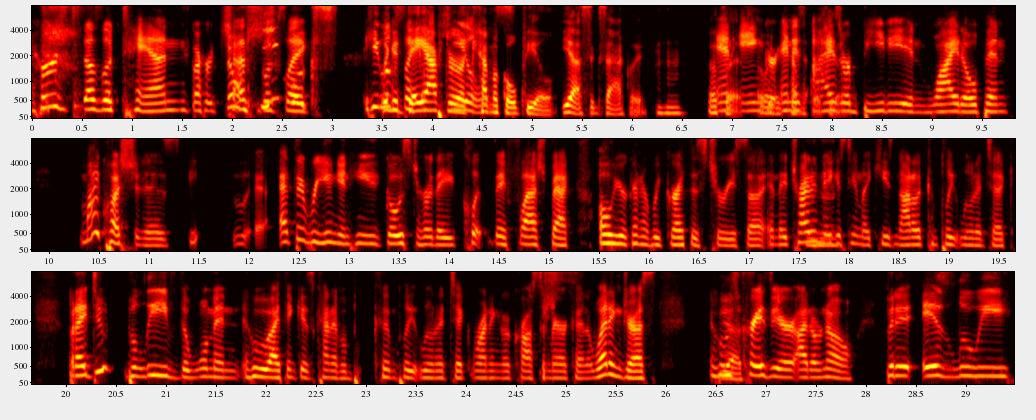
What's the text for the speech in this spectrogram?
Hers does look tan, but her chest he looks like he looks like a day like after peels a chemical peel. Yes, exactly. Mhm. That's and it, anger, a and his eyes peel. are beady and wide open. My question is. L- At the reunion, he goes to her. They clip, they flash back. Oh, you're gonna regret this, Teresa. And they try to make Mhm. it seem like he's not a complete lunatic. But I do believe the woman who I think is kind of a complete lunatic running across America in a wedding dress, who's Yes. crazier, I don't know. But it is Louis.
